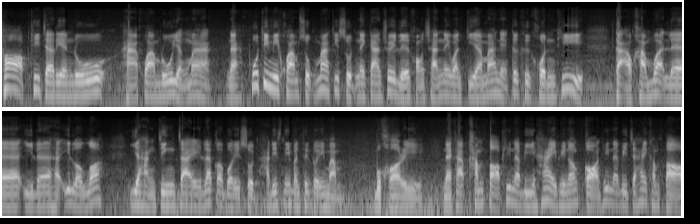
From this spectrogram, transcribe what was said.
ชอบที่จะเรียนรู้หาความรู้อย่างมากนะผู้ที่มีความสุขมากที่สุดในการช่วยเหลือของฉันในวันกิยามะเนี่ยก็คือคนที่กล่าวคำว่าแลาอิลฮะอิลลอฮ์อย่างจริงใจและก็บริสุทธิ์ฮะดิษนี้บันทึกโดยอิหมัมบุคอรีนะครับคำตอบที่นบีให้พี่น้องก่อนที่นบีจะให้คำตอบ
